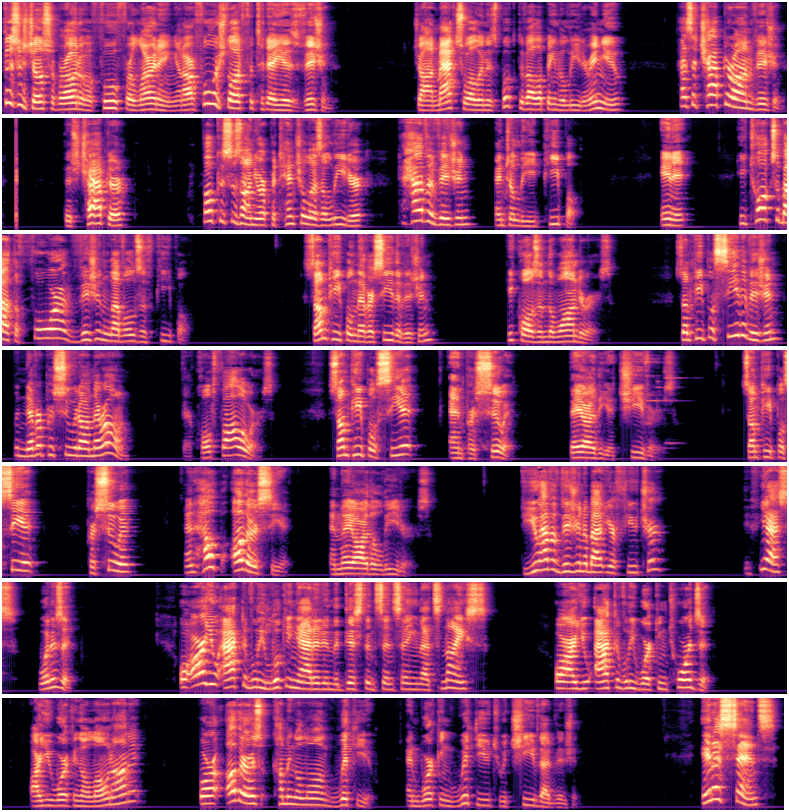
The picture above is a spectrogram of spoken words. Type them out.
This is Joseph Barone of A Fool for Learning, and our foolish thought for today is vision. John Maxwell, in his book Developing the Leader in You, has a chapter on vision. This chapter focuses on your potential as a leader to have a vision and to lead people. In it, he talks about the four vision levels of people. Some people never see the vision. He calls them the wanderers. Some people see the vision but never pursue it on their own. They're called followers. Some people see it and pursue it. They are the achievers. Some people see it, pursue it, and help others see it, and they are the leaders. Do you have a vision about your future? If yes, what is it? Or are you actively looking at it in the distance and saying that's nice? Or are you actively working towards it? Are you working alone on it? Or are others coming along with you and working with you to achieve that vision? In a sense,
